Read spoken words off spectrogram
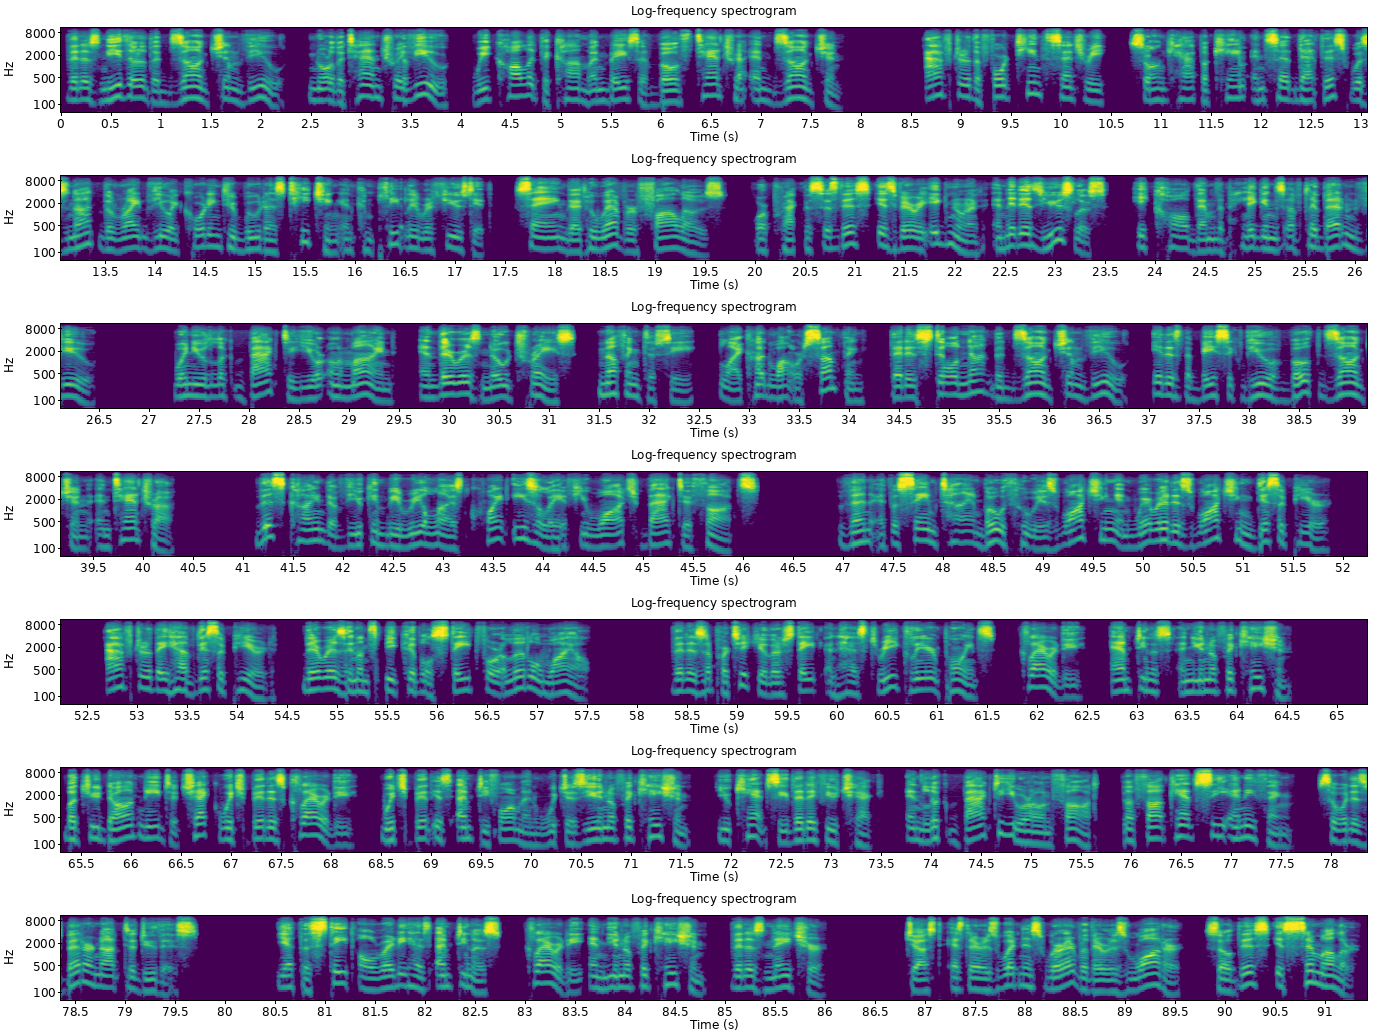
That is neither the Dzogchen view, nor the Tantra view, we call it the common base of both Tantra and Dzogchen. After the 14th century, Tsongkhapa came and said that this was not the right view according to Buddha's teaching and completely refused it, saying that whoever follows, or practices this is very ignorant and it is useless, he called them the pagans of Tibetan view. When you look back to your own mind, and there is no trace, nothing to see, like Hudwa or something, that is still not the Dzogchen view, it is the basic view of both Dzogchen and Tantra. This kind of view can be realized quite easily if you watch back to thoughts. Then at the same time both who is watching and where it is watching disappear, after they have disappeared, there is an unspeakable state for a little while. That is a particular state and has three clear points clarity, emptiness, and unification. But you don't need to check which bit is clarity, which bit is empty form, and which is unification. You can't see that if you check and look back to your own thought, the thought can't see anything, so it is better not to do this. Yet the state already has emptiness, clarity and unification, that is nature. Just as there is wetness wherever there is water, so this is similar.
